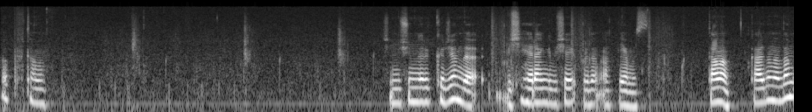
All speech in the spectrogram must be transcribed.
Hop, tamam. Şimdi şunları kıracağım da bir şey herhangi bir şey buradan atlayamaz. Tamam. Kardan adam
